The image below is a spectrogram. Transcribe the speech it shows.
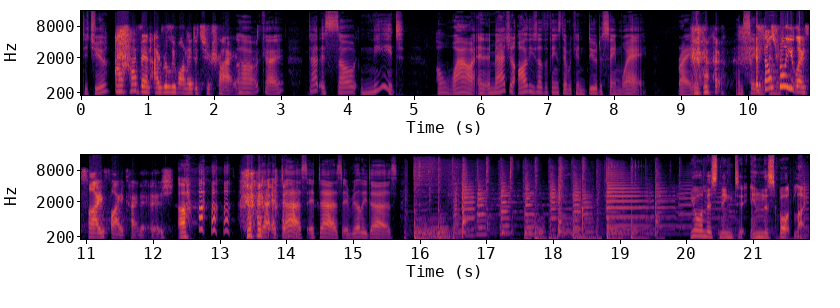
Did you? I haven't. I really wanted to try. Oh, okay. That is so neat. Oh, wow. And imagine all these other things that we can do the same way, right? And saving it sounds energy. really like sci-fi kind of ish. yeah, it does. It does. It really does. You're listening to In the Spotlight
